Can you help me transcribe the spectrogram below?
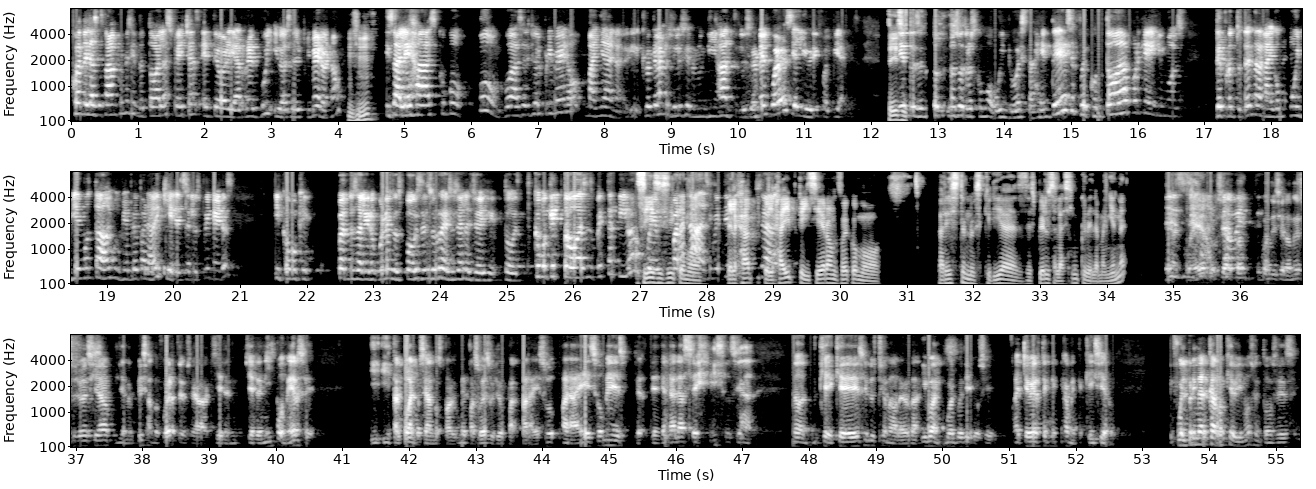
cuando ya se estaban conociendo todas las fechas, en teoría Red Bull iba a ser el primero, ¿no? Uh -huh. Y sale Haas como, ¡pum! Voy a ser yo el primero mañana. Y creo que la noche lo hicieron un día antes, lo hicieron el jueves y el libre fue el viernes. Sí, y sí. entonces nosotros como, uy, no, esta gente se fue con toda porque dijimos, de pronto tendrán algo muy bien montado y muy bien preparado y quieren ser los primeros. Y como que cuando salieron con esos posts en sus redes sociales, yo dije, todo, como que toda esa expectativa Sí, fue sí, sí, para como nada, ¿sí me el, hype, O sea, el hype que hicieron fue como, para esto nos querías despiertos a las 5 de la mañana. Acuerdo, o sea, cuando, cuando hicieron eso yo decía, vienen pisando fuerte, o sea, quieren, quieren imponerse. Y, y tal cual, o sea, nos, me pasó eso, yo pa- para eso, para eso me desperté a las seis, o sea, no, que, quedé desilusionado, la verdad. Y bueno, vuelvo y digo, sí, hay que ver técnicamente qué hicieron. Fue el primer carro que vimos, entonces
